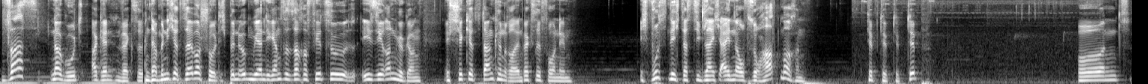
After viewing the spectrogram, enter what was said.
Was? Na gut, Agentenwechsel. Da bin ich jetzt selber schuld. Ich bin irgendwie an die ganze Sache viel zu easy rangegangen. Ich schicke jetzt Duncan rein. Wechsel vornehmen. Ich wusste nicht, dass die gleich einen auf so hart machen. Tipp, tipp, tipp, tipp. Und...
